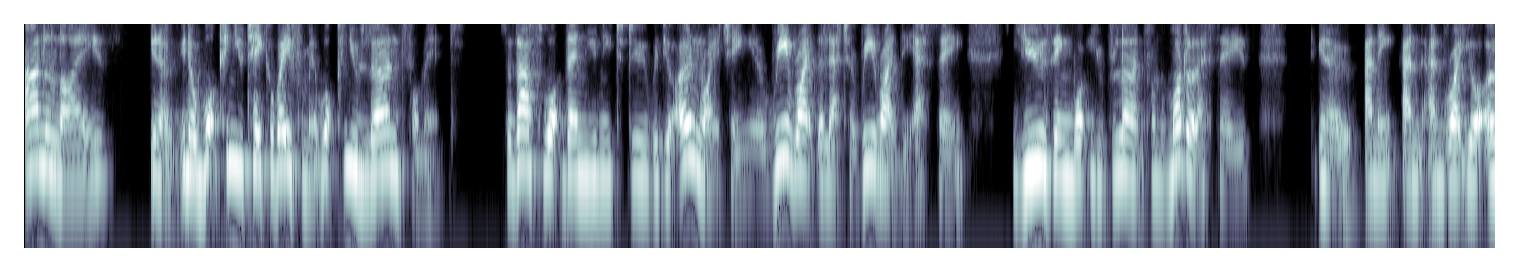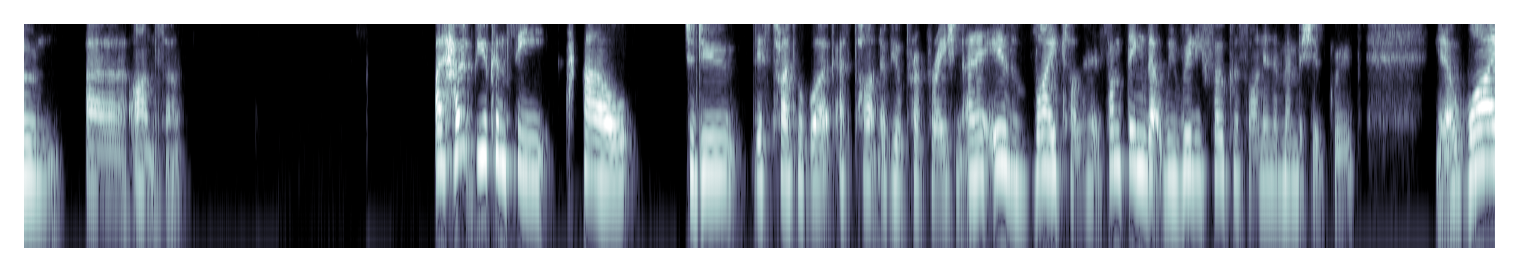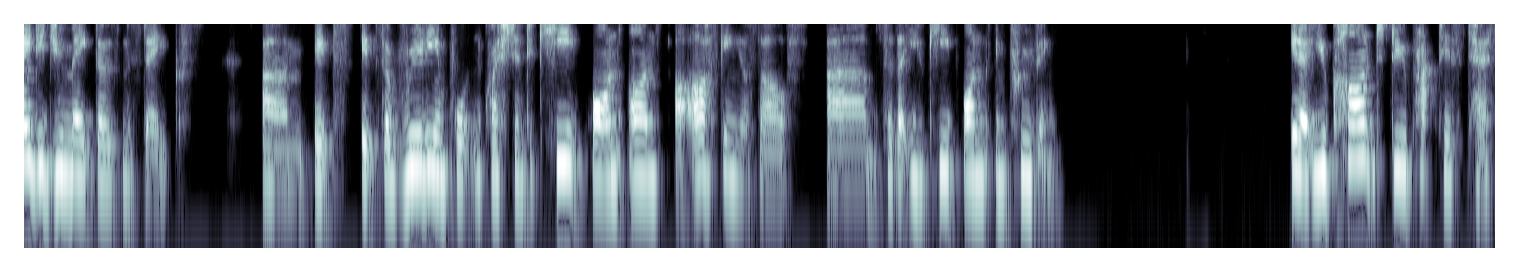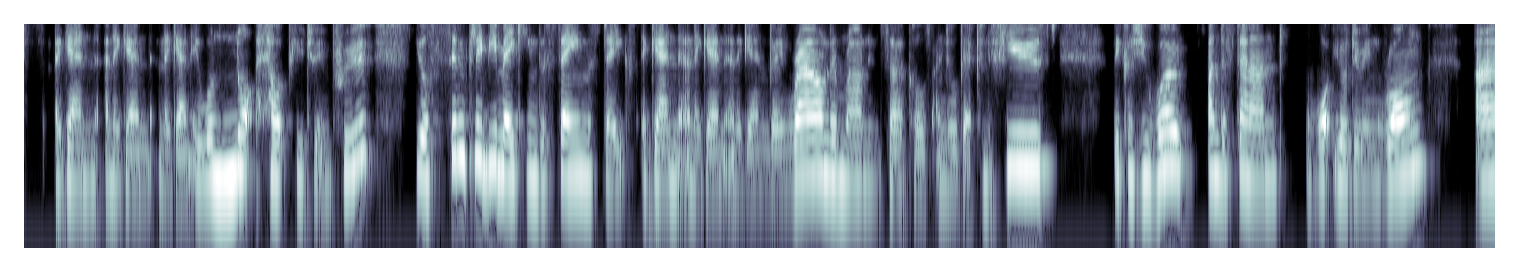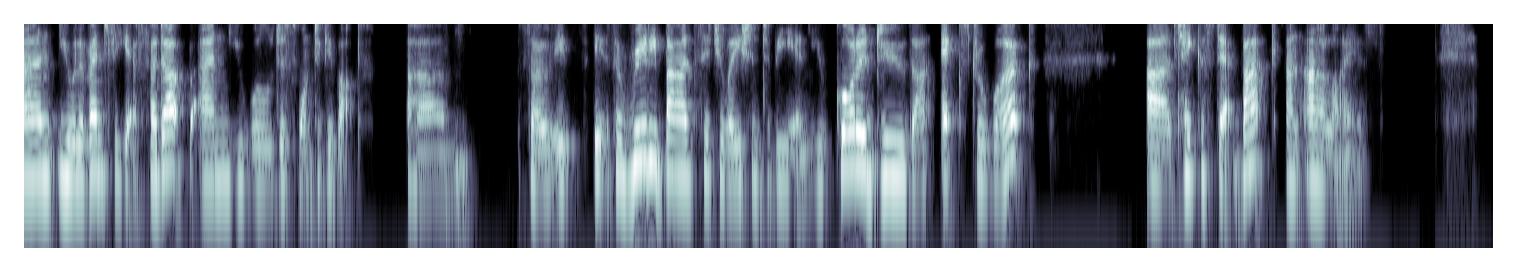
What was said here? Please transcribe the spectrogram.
analyze you know you know what can you take away from it? What can you learn from it? So that's what then you need to do with your own writing, you know, rewrite the letter, rewrite the essay using what you've learned from the model essays you know and and and write your own uh, answer. I hope you can see how to do this type of work as part of your preparation, and it is vital, and it's something that we really focus on in the membership group. You know, why did you make those mistakes? Um, it's it's a really important question to keep on on asking yourself um, so that you keep on improving you know you can't do practice tests again and again and again. It will not help you to improve. You'll simply be making the same mistakes again and again and again going round and round in circles and you'll get confused because you won't understand what you're doing wrong and you will eventually get fed up and you will just want to give up. Um, so it's it's a really bad situation to be in. You've got to do that extra work uh, take a step back and analyze.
